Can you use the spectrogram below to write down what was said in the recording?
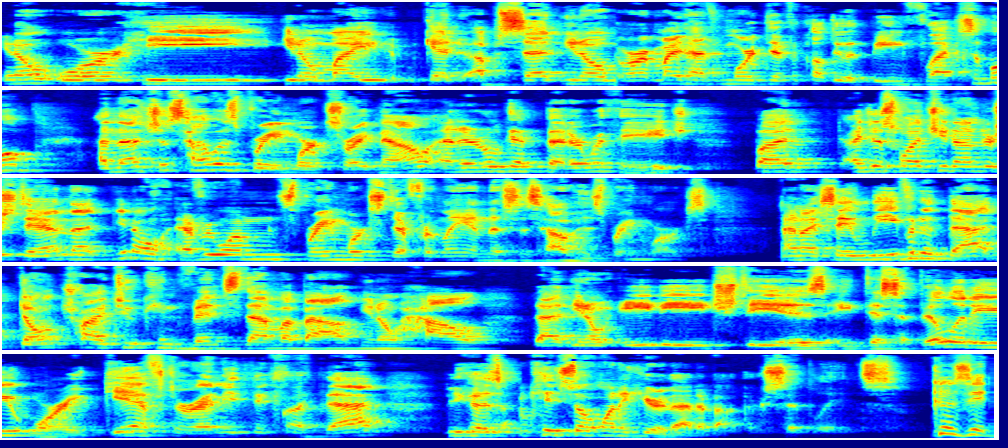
you know, or he, you know, might get upset, you know, or might have more difficulty with being flexible. And that's just how his brain works right now. And it'll get better with age. But I just want you to understand that, you know, everyone's brain works differently and this is how his brain works. And I say leave it at that. Don't try to convince them about, you know, how that, you know, ADHD is a disability or a gift or anything like that, because kids don't want to hear that about their siblings. Because it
